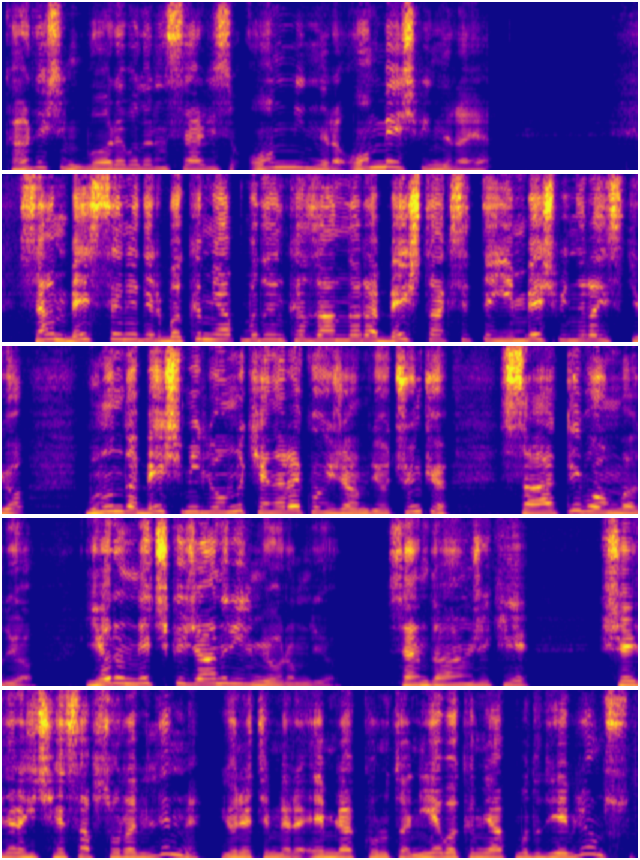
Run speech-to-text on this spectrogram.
Kardeşim bu arabaların servisi 10 bin lira, 15 bin liraya. Sen 5 senedir bakım yapmadığın kazanlara 5 taksitte 25 bin lira istiyor. Bunun da 5 milyonlu kenara koyacağım diyor. Çünkü saatli bomba diyor. Yarın ne çıkacağını bilmiyorum diyor. Sen daha önceki şeylere hiç hesap sorabildin mi? Yönetimlere, emlak konuta niye bakım yapmadı diyebiliyor musun?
